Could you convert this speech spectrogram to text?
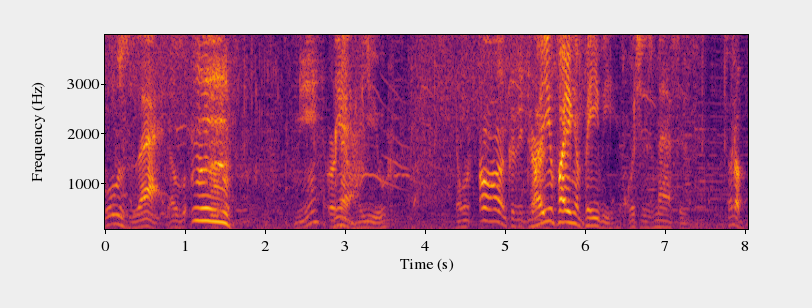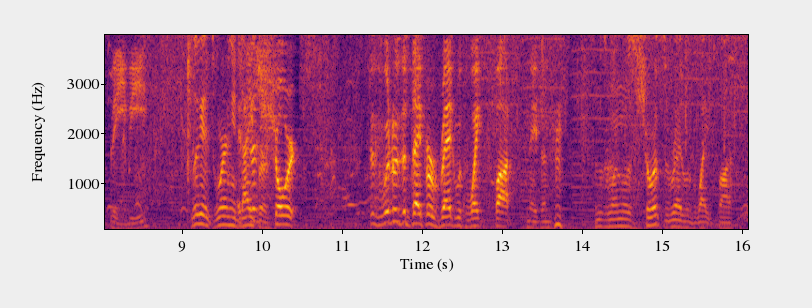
What was that? That was. Me or yeah, him? you. I went, oh, because he turned. Why are you fighting a baby, which is massive? It's not a baby. Look at it, it's wearing a It's diaper. just shorts. Since when was a diaper red with white spots, Nathan? Since when was shorts red with white spots?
